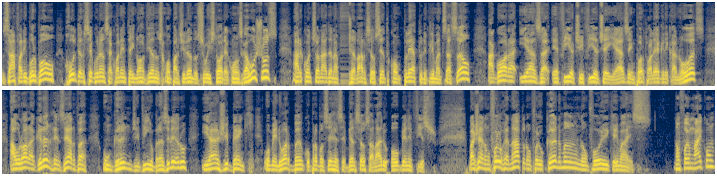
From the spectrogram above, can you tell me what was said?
Zafari Bourbon, Ruder Segurança 49 anos compartilhando sua história com os gaúchos, ar-condicionado na gelar seu centro completo de climatização, agora IESA é Fiat e Fiat é IESA em Porto Alegre e Canoas, Aurora Gran Reserva, um grande vinho brasileiro. E a Agibank, o melhor banco para você receber seu salário ou benefício. Bagé, não foi o Renato, não foi o Kahneman, não foi quem mais? Não foi o Maicon?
